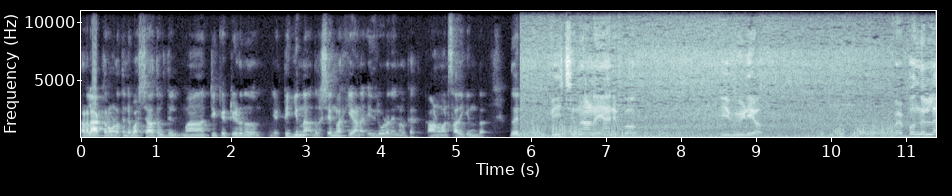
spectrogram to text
കടലാക്രമണത്തിന്റെ പശ്ചാത്തലത്തിൽ മാറ്റി കെട്ടിയിടുന്നതും ഞെട്ടിക്കുന്ന ദൃശ്യങ്ങളൊക്കെയാണ് ഇതിലൂടെ നിങ്ങൾക്ക് കാണുവാൻ സാധിക്കുന്നത്. ബീച്ചിൽ നിന്നാണ് ഞാനിപ്പോൾ ഈ വീഡിയോ കുഴപ്പമൊന്നുമില്ല.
